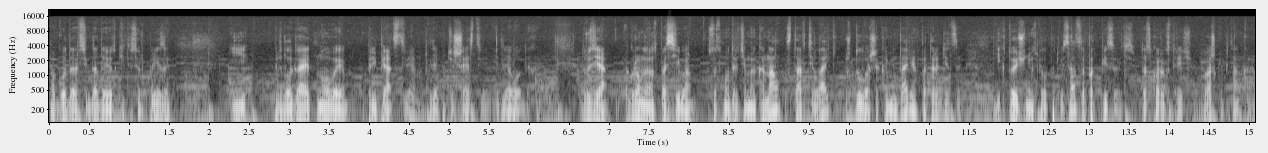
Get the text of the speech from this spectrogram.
Погода всегда дает какие-то сюрпризы и предлагает новые препятствия для путешествий и для отдыха. Друзья, огромное вам спасибо, что смотрите мой канал. Ставьте лайки, жду ваших комментариев по традиции. И кто еще не успел подписаться, подписывайтесь. До скорых встреч. Ваш Капитан Крым.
